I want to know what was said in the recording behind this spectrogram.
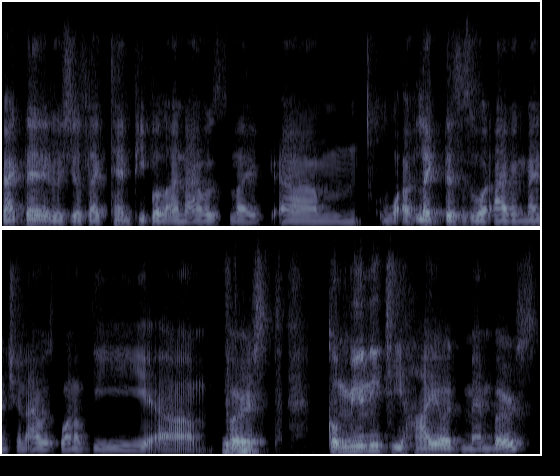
back then it was just like 10 people, and I was like, um, like this is what Ivan mentioned. I was one of the um, mm-hmm. 1st community hired members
